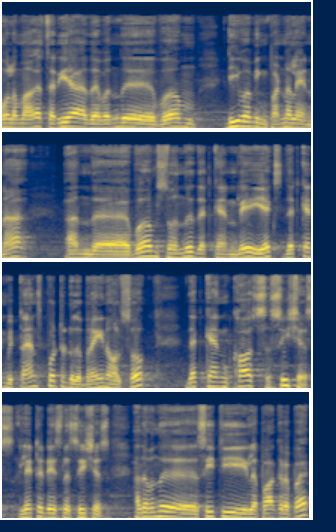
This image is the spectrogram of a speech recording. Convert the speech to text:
மூலமாக சரியாக அதை வந்து வேர்ம் டிவார்மிங் பண்ணலைன்னா அந்த வேர்ம்ஸ் வந்து that can lay eggs that can be transport to the brain also that can cause சீஷஸ் லேட்டர் டேஸில் சீஷஸ் அதை வந்து சிடியில் பார்க்குறப்ப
